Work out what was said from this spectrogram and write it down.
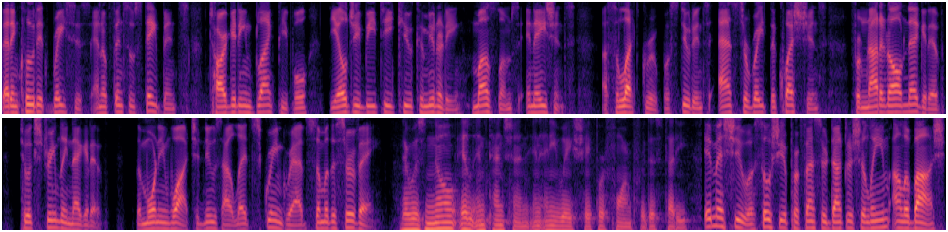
that included racist and offensive statements targeting black people, the LGBTQ community, Muslims, and Asians. A select group of students asked to rate the questions from not at all negative to extremely negative. The Morning Watch, a news outlet, screen grabbed some of the survey. There was no ill intention in any way, shape, or form for this study. MSU Associate Professor Dr. Saleem Alhabash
